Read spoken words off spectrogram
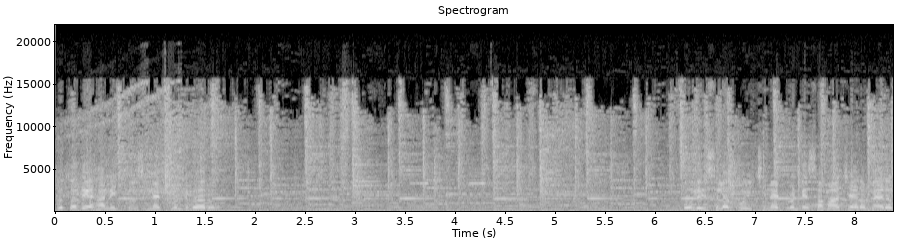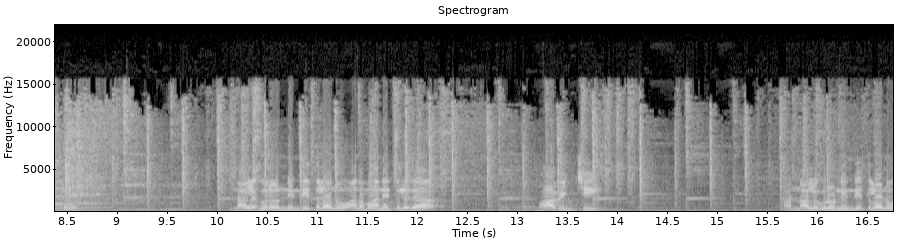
మృతదేహాన్ని చూసినటువంటి వారు పోలీసులకు ఇచ్చినటువంటి సమాచారం మేరకు నలుగురు నిందితులను అనుమానితులుగా భావించి నలుగురు నిందితులను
